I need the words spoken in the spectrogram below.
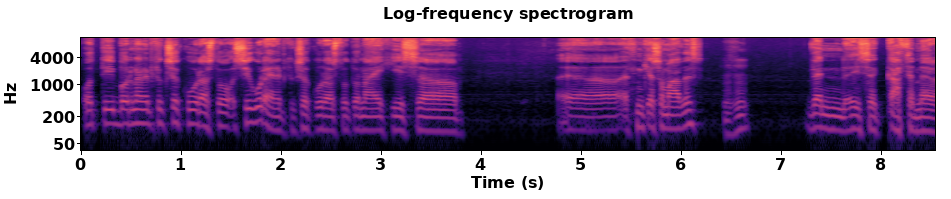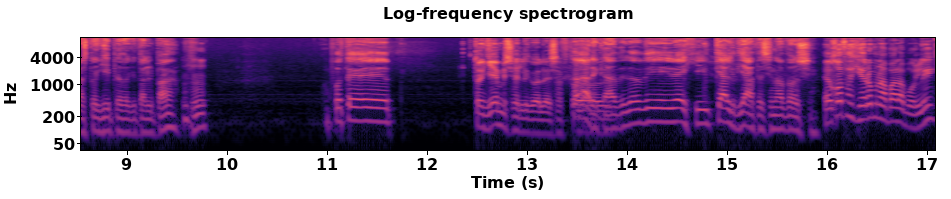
Ότι μπορεί να είναι πιο ξεκούραστο. Σίγουρα είναι πιο ξεκούραστο το να έχεις ε, εθνικές Δεν είσαι κάθε μέρα στο γήπεδο κτλ. Οπότε Το γέμισε λίγο, λες αυτό. χάρηκα. Δηλαδή έχει και άλλη διάθεση να δώσει. Εγώ θα χαιρόμουν πάρα πολύ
